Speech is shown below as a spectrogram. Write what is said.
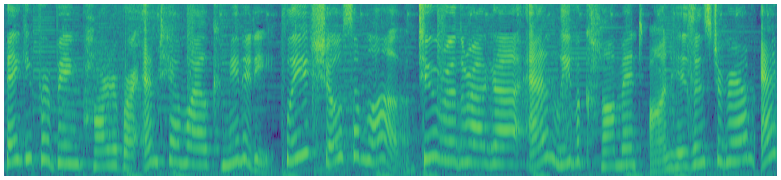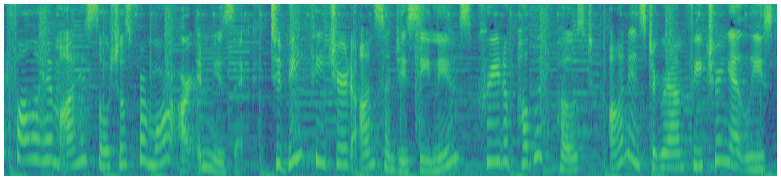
Thank you for being part of our MTMYL community. Please show some love to Rudraga and leave a comment on his Instagram and follow him on his socials for more art and music. To be featured on Sanjay C News, create a public post on Instagram featuring at least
